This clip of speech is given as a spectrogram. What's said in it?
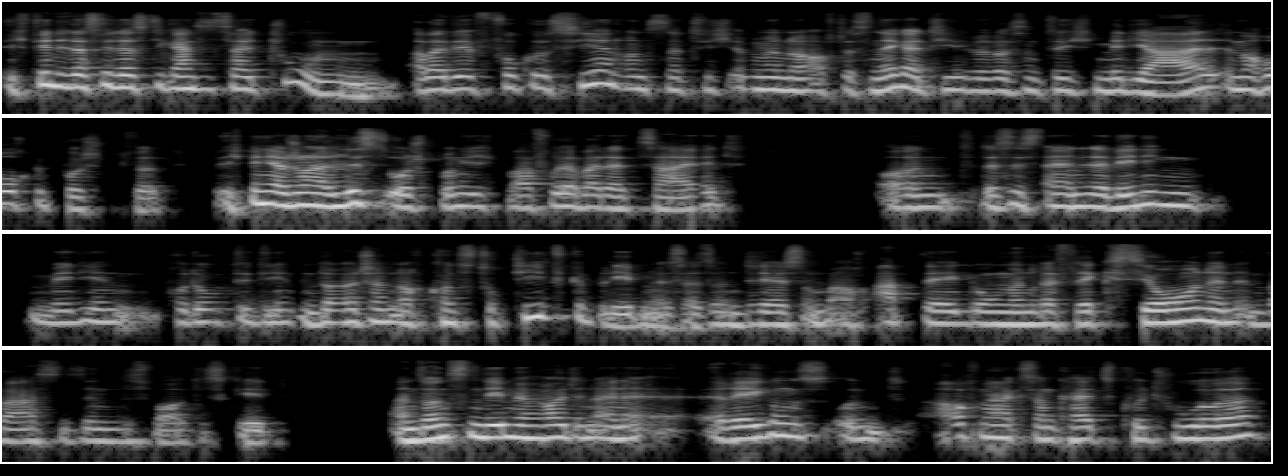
ich finde, dass wir das die ganze Zeit tun. Aber wir fokussieren uns natürlich immer nur auf das Negative, was natürlich medial immer hochgepusht wird. Ich bin ja Journalist ursprünglich, war früher bei der Zeit. Und das ist eine der wenigen Medienprodukte, die in Deutschland noch konstruktiv geblieben ist, also in der es um auch Abwägungen, Reflexionen im wahrsten Sinne des Wortes geht. Ansonsten leben wir heute in einer Erregungs- und Aufmerksamkeitskultur,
